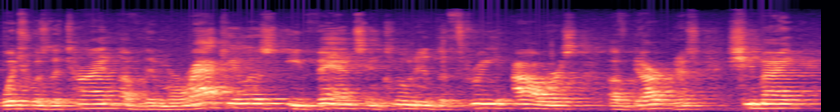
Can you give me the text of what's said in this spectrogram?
which was the time of the miraculous events, including the three hours of darkness, she might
